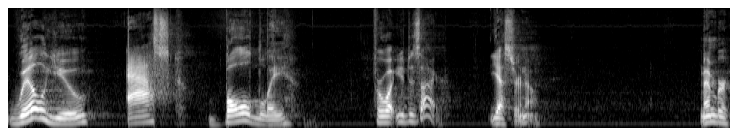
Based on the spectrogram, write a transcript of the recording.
will you ask boldly for what you desire? Yes or no? Remember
